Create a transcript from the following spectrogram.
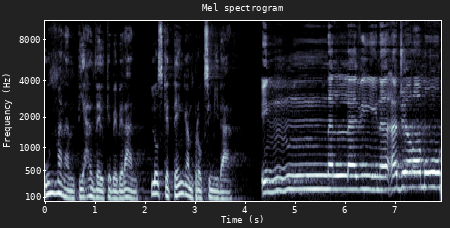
un manantial del que beberán los que tengan proximidad. ان الذين اجرموا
